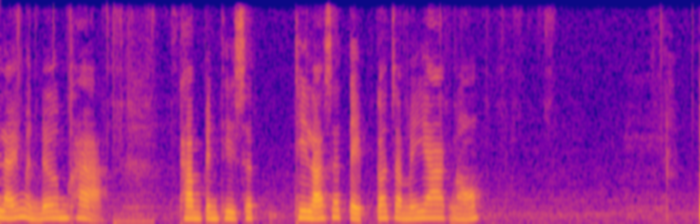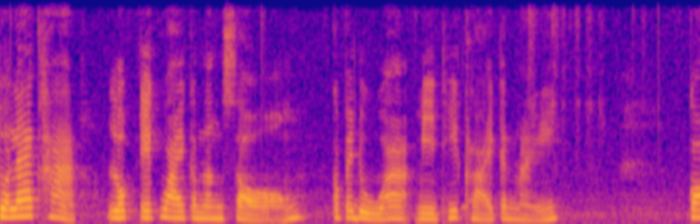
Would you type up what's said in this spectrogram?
ไลท์เหมือนเดิมค่ะ ทำเป็นทีทีละสเต็ปก็จะไม่ยากเนาะ ตัวแรกค่ะ ลบ x y กำลังสองก็ไปดูว่ามีที่คล้ายกันไหม ก็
